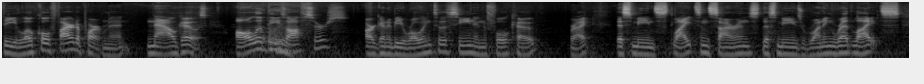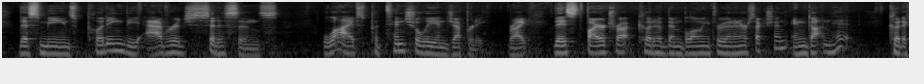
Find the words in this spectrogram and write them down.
The local fire department now goes. All of these officers are going to be rolling to the scene in full code, right? This means lights and sirens. This means running red lights. This means putting the average citizen's lives potentially in jeopardy, right? This fire truck could have been blowing through an intersection and gotten hit. Could have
